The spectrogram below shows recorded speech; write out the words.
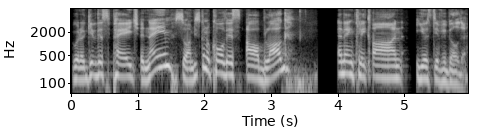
We're going to give this page a name. So I'm just going to call this our blog and then click on use Divi builder.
